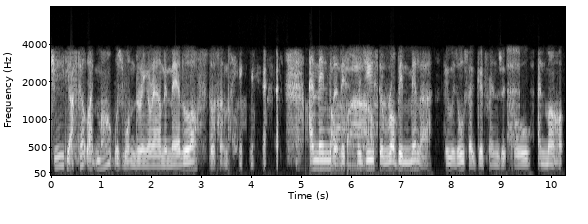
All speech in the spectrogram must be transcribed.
studio. I felt like Mark was wandering around in there, lost or something. and then oh, this wow. producer, Robin Millar, who was also good friends with Paul and Mark,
